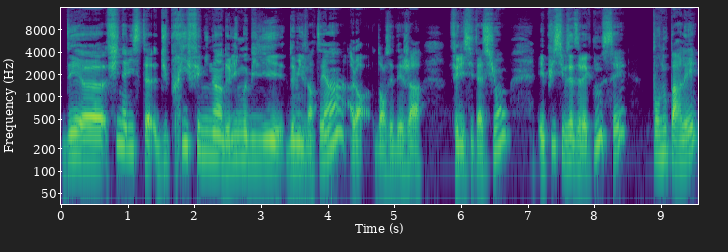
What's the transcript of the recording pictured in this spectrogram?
des euh, finalistes du prix féminin de l'immobilier 2021. Alors, d'ores et déjà, félicitations. Et puis, si vous êtes avec nous, c'est pour nous parler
